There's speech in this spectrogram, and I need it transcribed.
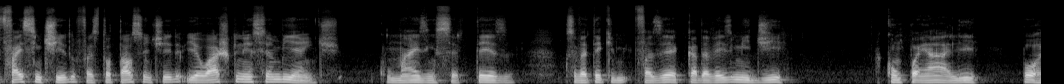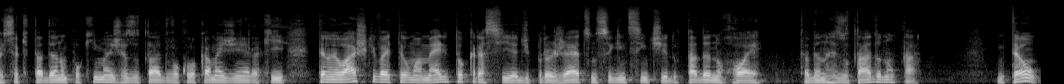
faz sentido, faz total sentido, e eu acho que nesse ambiente com mais incerteza, o que você vai ter que fazer é cada vez medir, acompanhar ali, porra, isso aqui está dando um pouquinho mais de resultado, vou colocar mais dinheiro aqui. Então eu acho que vai ter uma meritocracia de projetos no seguinte sentido, está dando ROE, está dando resultado ou não está? Então,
